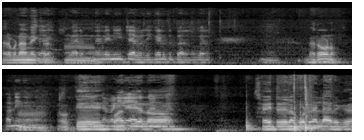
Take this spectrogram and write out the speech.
வேறு பண்ணா நினைக்கிறேன் நல்ல நீட்டாக வருது எடுத்து பாருங்க வேறு ம். வரணும். ஓகே பார்த்தீங்களோ சைட்டில் எல்லாம் போட்டு நல்லா இருக்குது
